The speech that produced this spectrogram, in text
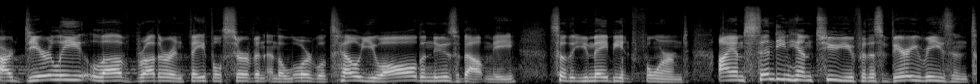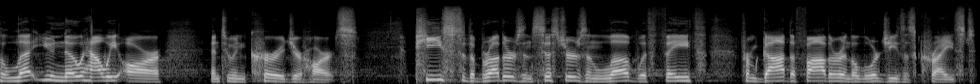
our dearly loved brother and faithful servant, and the Lord will tell you all the news about me so that you may be informed. I am sending him to you for this very reason, to let you know how we are and to encourage your hearts. Peace to the brothers and sisters and love with faith from God the Father and the Lord Jesus Christ.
